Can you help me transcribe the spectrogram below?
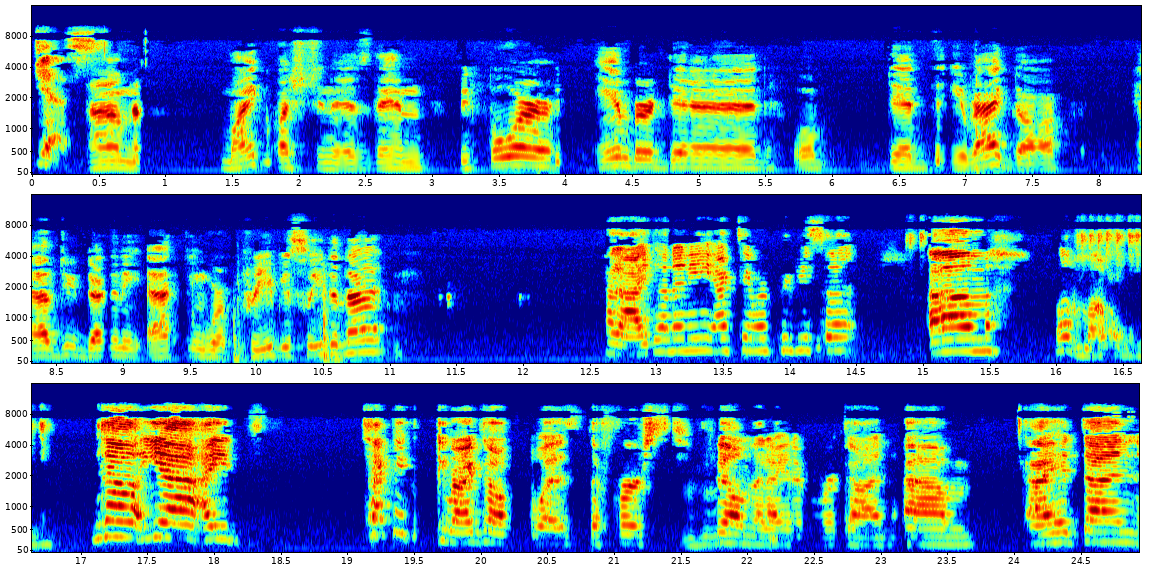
yes. Um, my question is then, before Amber did, well, did the Ragdoll, have you done any acting work previously to that? Had I done any acting work previous to that? Um, What modeling? no, yeah, I technically Ragdoll was the 1st Mhm. film that I had ever done. Um, I had done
